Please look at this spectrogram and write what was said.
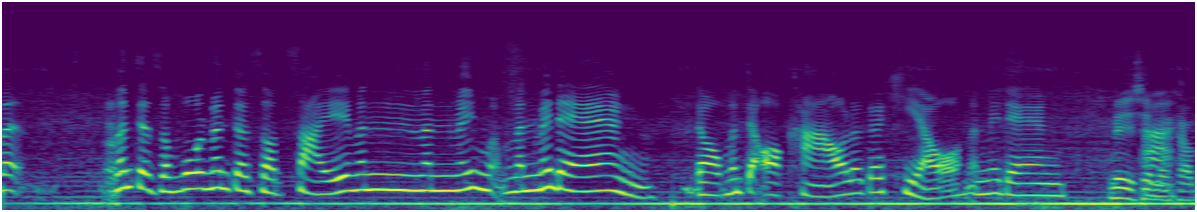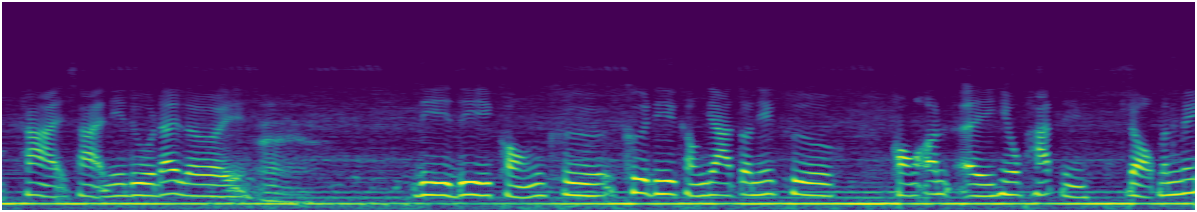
มันอะมันจะสมบูรณ์มันจะสดใสมันมันไม่มันไม่แดง ดอกมันจะออกขาวแล้วก็เขียวมันไม่แดงนี่ใช่ไหมครับ อะใช่ใช่นี่ดูได้เลย อ่า ดีดีของคือคือดีของยาตัวนี้คือ ของออนไอฮิวพัทนี่ดอกมันไม่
